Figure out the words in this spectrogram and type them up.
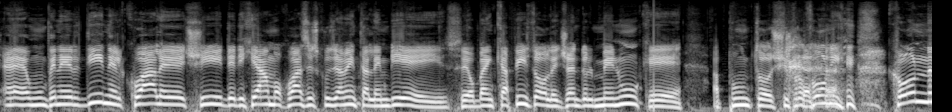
È un venerdì nel quale ci dedichiamo quasi esclusivamente all'NBA, se ho ben capito leggendo il menu che appunto ci proponi con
